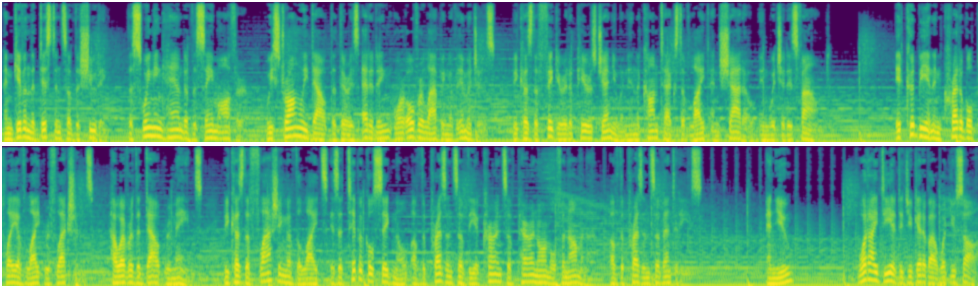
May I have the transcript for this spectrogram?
and given the distance of the shooting, the swinging hand of the same author, we strongly doubt that there is editing or overlapping of images, because the figure it appears genuine in the context of light and shadow in which it is found. It could be an incredible play of light reflections, however the doubt remains, because the flashing of the lights is a typical signal of the presence of the occurrence of paranormal phenomena, of the presence of entities. And you? What idea did you get about what you saw?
